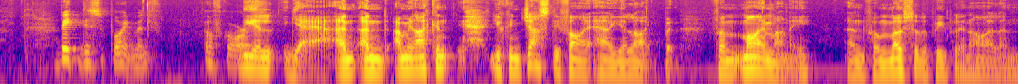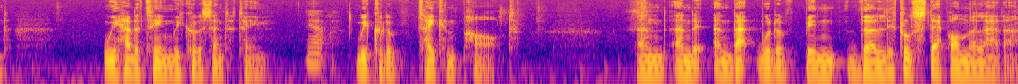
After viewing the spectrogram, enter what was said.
big disappointment, of course. the, yeah, and, and I mean, I can, you can justify it how you like, but for my money and for most of the people in Ireland, we had a team, we could have sent a team. yeah. we could have taken part, and and and that would have been the little step on the ladder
